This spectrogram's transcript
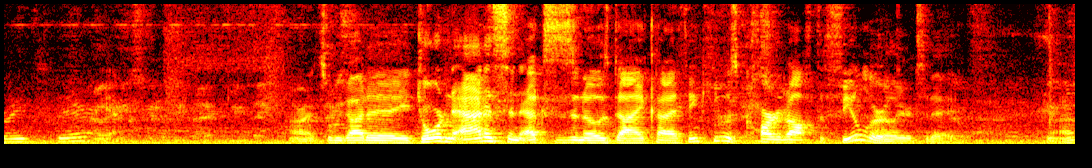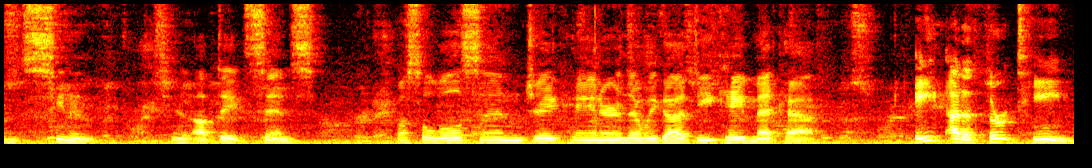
Right there. Yeah. All right, so we got a Jordan Addison X's and O's die cut. I think he was carted off the field earlier today. I haven't seen an, seen an update since. Russell Wilson, Jake Haener, and then we got DK Metcalf. 8 out of 13.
